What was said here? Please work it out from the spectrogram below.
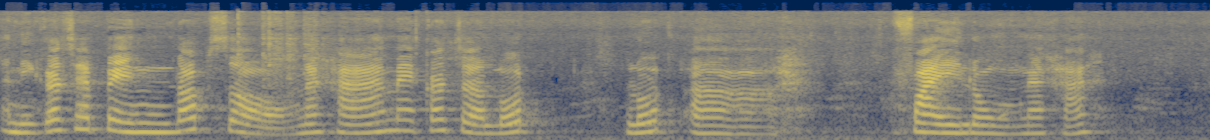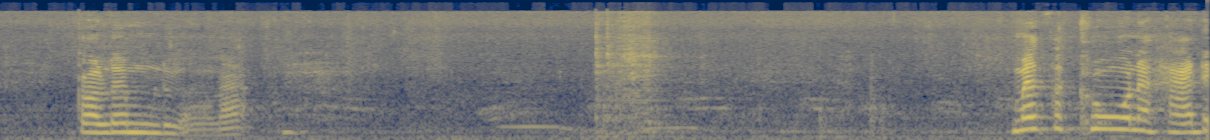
อันนี้ก็จะเป็นรอบสองนะคะ แม่ก็จะลดลดไฟลงนะคะ ก็เริ่มเหลืองแล้ว เมื่อสักครู่นะคะ เ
